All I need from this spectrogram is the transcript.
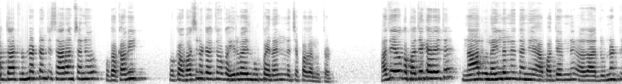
దాంట్లో ఉన్నటువంటి సారాంశాన్ని ఒక కవి ఒక వచన కవిత ఒక ఇరవై ఐదు ముప్పై లైన్లలో చెప్పగలుగుతాడు. అదే ఒక పద్య కవి అయితే నాలుగు లైన్లనే దాన్ని ఆ పద్యం అది దాంట్లో ఉన్నట్టు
